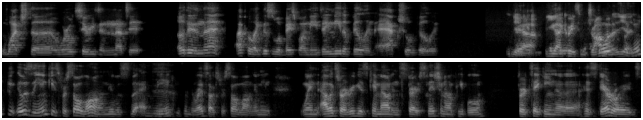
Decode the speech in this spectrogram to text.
watch the World Series and that's it. Other than that, I feel like this is what baseball needs. They need a villain, an actual villain. Yeah, you gotta create some drama. it, was the Yeah, Yankee- it was the Yankees for so long. It was the, the Yankees and the Red Sox for so long. I mean, when Alex Rodriguez came out and started snitching on people for taking uh, his steroids,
